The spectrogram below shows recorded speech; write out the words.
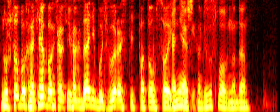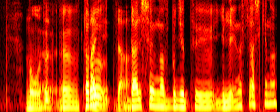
Ну, чтобы хотя бы как- когда-нибудь вырастить потом своих Конечно, таких. безусловно, да. Ну, вот, Э, Второй, Оди- да. дальше у нас будет э, Елена Стяжкина,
